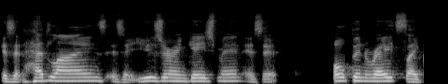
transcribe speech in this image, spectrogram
is it headlines? Is it user engagement? Is it open rates? Like,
